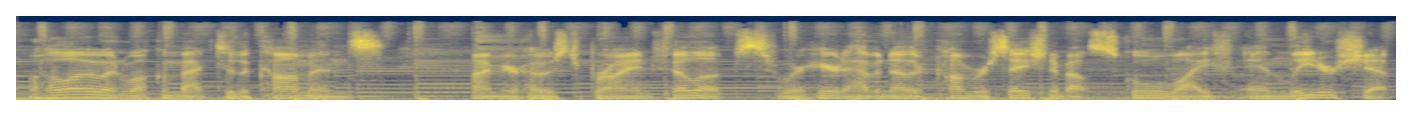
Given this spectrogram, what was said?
Well, hello and welcome back to the Commons. I'm your host, Brian Phillips. We're here to have another conversation about school life and leadership.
